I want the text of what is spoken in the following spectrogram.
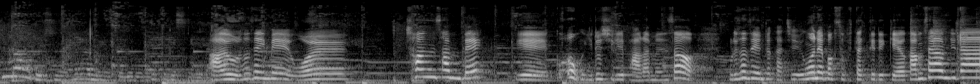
희망이 될 수 있는 사람이 되도록 해보겠습니다. 아유 선생님의 월 1300, 예, 꼭 이루시길 바라면서 우리 선생님도 같이 응원의 박수 부탁드릴게요. 감사합니다.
